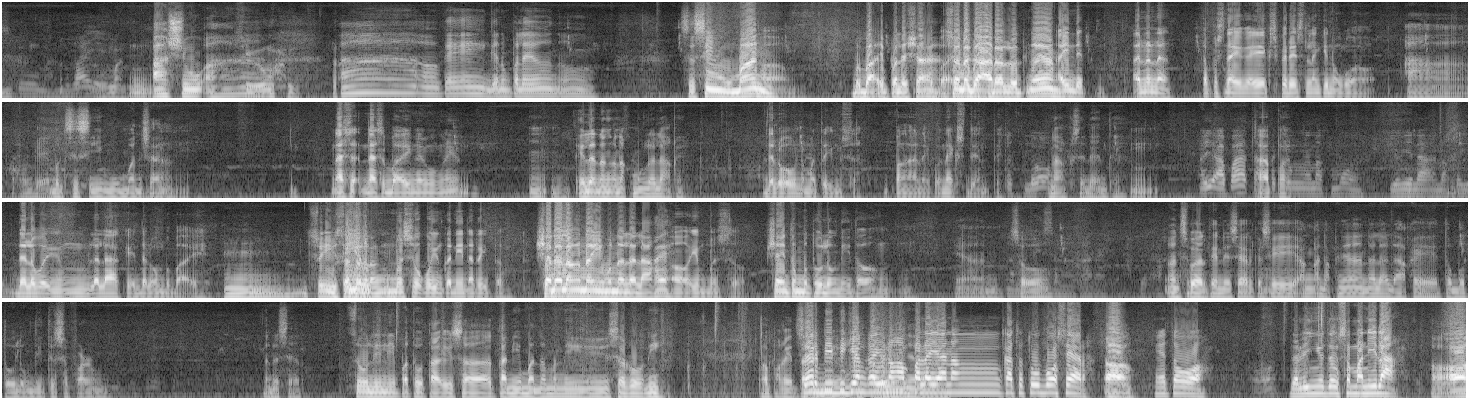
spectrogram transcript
Ah, shu. Ah. Si woman. Ah, okay. Ganun pala yun. Oh. So, si woman. babae pala siya. Babae. So, nag-aaral ulit ngayon? Ay, hindi. Ano na, tapos na, experience lang kinukuha ko. Ah, okay. Magsisi woman siya. Nasa, nasa bahay ngayon ngayon. Mm-mm. Ilan ang anak mong lalaki Dalawa namatay yung isa. Panganay ko, next dente. Tatlo. na aksidente? Ay, apat. Apat, Apat. yung anak mo. Yung inaanak ko yun. Dalawa yung lalaki, dalawang babae. Mm. So, isa Eh, na yung lang. bunso ko yung kanina rito. Siya na lang ang naiwan na lalaki. Oo, yung bunso. Siya yung tumutulong dito. Yan. So, ang swerte ni Sir kasi ang anak niya na lalaki tumutulong dito sa farm. Ano, Sir? So, lilipat po tayo sa taniman naman ni Sir Ronnie. Papakita Sir, yung bibigyan kayo ng ampalaya ng katutubo, sir. Ah, Ito, oh. Dali nyo daw sa Manila. oo.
